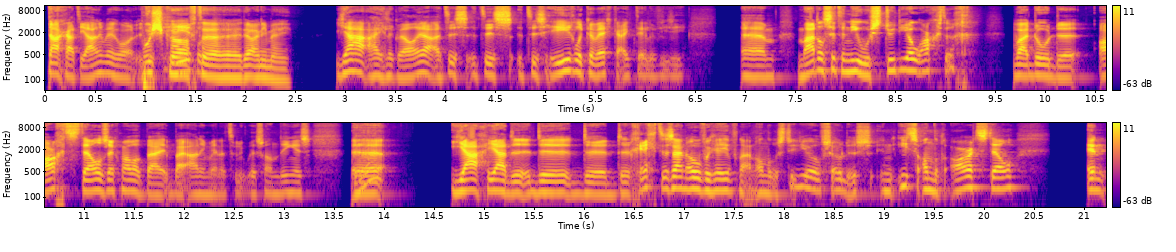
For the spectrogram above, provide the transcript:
Daar gaat die anime gewoon. Bushcraft, eh, de anime. Ja, eigenlijk wel. Ja, het is, het is, het is heerlijke wegkijktelevisie. Ehm, maar er zit een nieuwe studio achter. Waardoor de artstijl, zeg maar, wat bij, bij anime natuurlijk best wel een ding is. eh, ja, ja de, de, de, de rechten zijn overgegeven naar een andere studio of zo. Dus een iets andere artstijl. En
